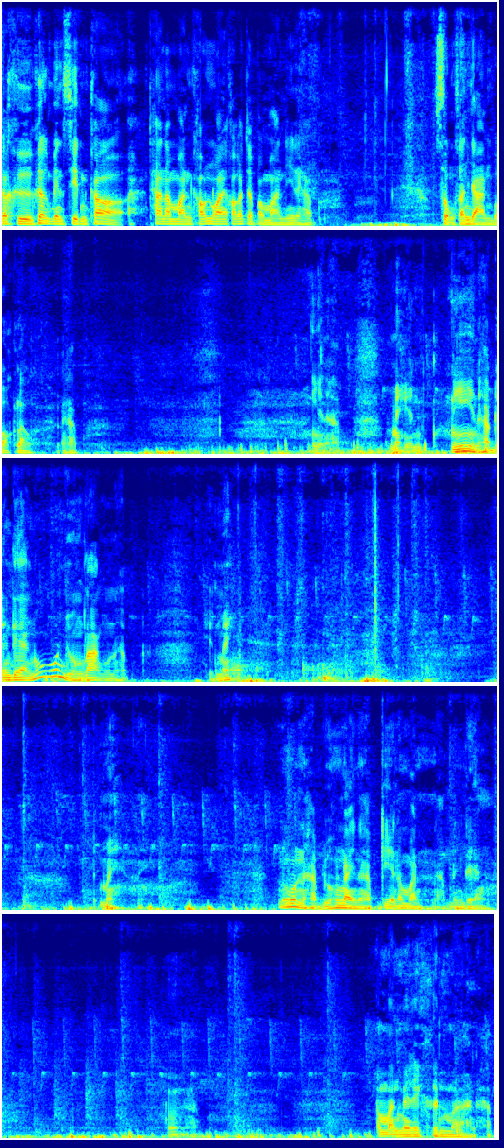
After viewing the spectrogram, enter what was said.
ก็คือเครื่องเบนซินก็ถ้าน้ำมันเขาน้อยเขาก็จะประมาณนี้นะครับ ส่งสัญญาณบอกเรานะครับ นี่นะครับ ไม่เห็นนี่นะครับ แดงๆนู้นอยู่ข้างล่างนู้นนะครับ เห็นไหมเห็นไหม นู่นนะครับ อยู่ข้างในนะครับ เกียร์น้ำมันนะครับแดงๆนะครับน้ำมันไม่ได้ขึ้นมานะครับ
